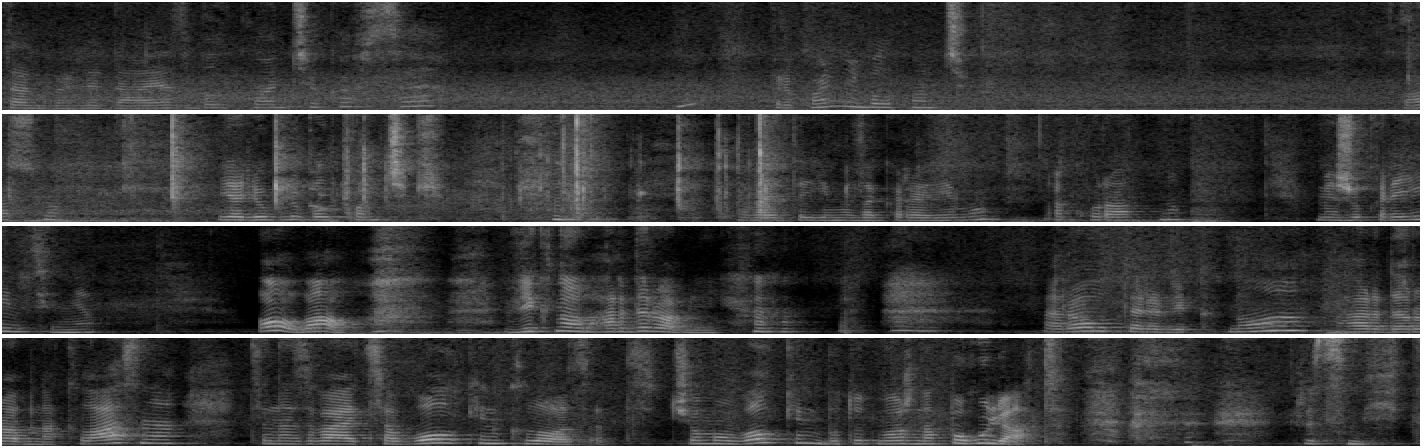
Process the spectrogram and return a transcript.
Так виглядає з балкончика все. Ну, Прикольний балкончик. Класно. Я люблю балкончики. Давайте їм закриємо акуратно. Ми ж українці, ні? О, вау! Вікно в гардеробній. Роутер вікно, гардеробна класна. Це називається walk-in closet. Чому walk-in? Бо тут можна погуляти. Розумієте?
